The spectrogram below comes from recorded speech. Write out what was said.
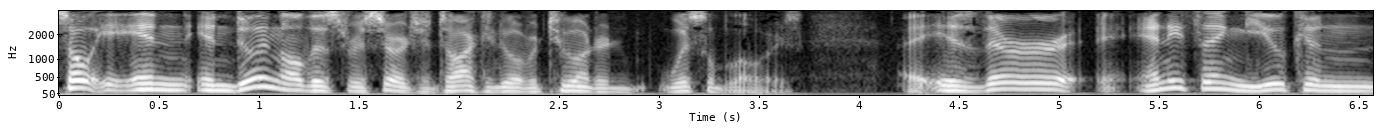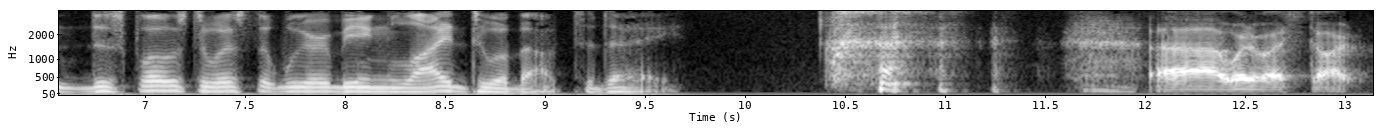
So, in, in doing all this research and talking to over 200 whistleblowers, is there anything you can disclose to us that we are being lied to about today? uh, where do I start?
